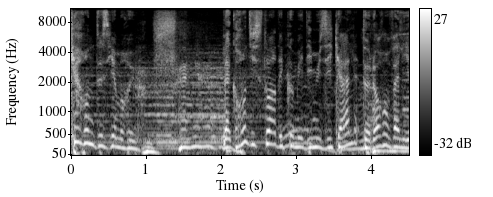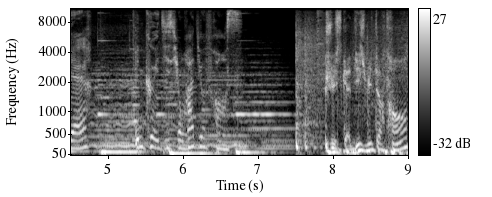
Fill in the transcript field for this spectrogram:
42e rue. La grande histoire des comédies musicales de Laurent Vallière, une coédition Radio France. Jusqu'à 18h30,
